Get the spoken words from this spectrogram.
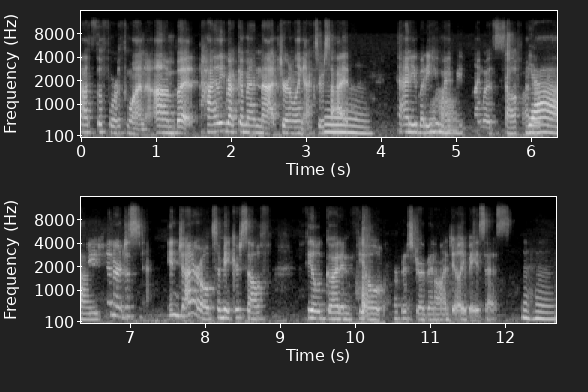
that's the fourth one. Um, but highly recommend that journaling exercise mm. to anybody wow. who might be dealing with self yeah. or just in general to make yourself feel good and feel purpose driven on a daily basis. Mm-hmm.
